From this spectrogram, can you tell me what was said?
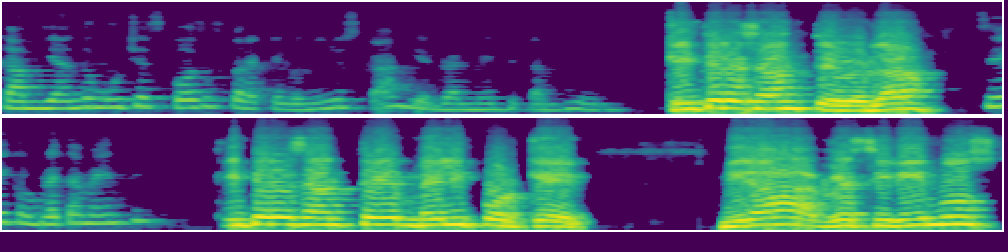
cambiando muchas cosas para que los niños cambien realmente también. Qué interesante, ¿verdad? Sí, completamente. Qué interesante, Meli, porque, mira, recibimos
